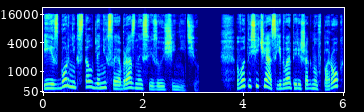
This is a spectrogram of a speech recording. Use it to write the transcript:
И сборник стал для них своеобразной связующей нитью. Вот и сейчас, едва перешагнув порог,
